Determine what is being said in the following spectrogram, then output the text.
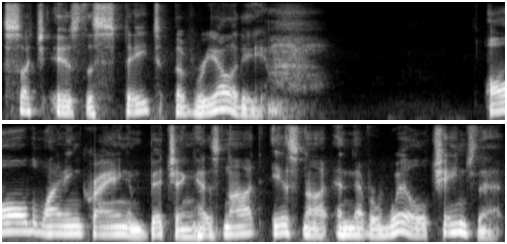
such is the state of reality. All the whining, crying, and bitching has not, is not, and never will change that.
